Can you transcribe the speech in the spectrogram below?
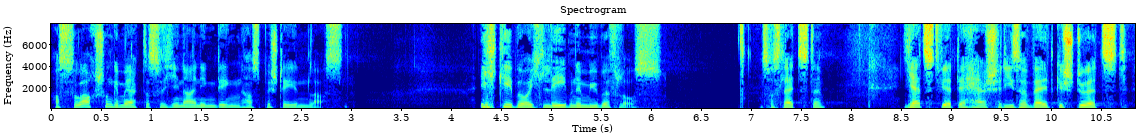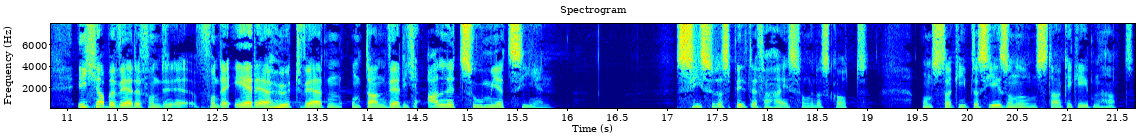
Hast du auch schon gemerkt, dass du dich in einigen Dingen hast bestehen lassen? Ich gebe euch Leben im Überfluss. Und das Letzte. Jetzt wird der Herrscher dieser Welt gestürzt. Ich aber werde von der, von der Erde erhöht werden und dann werde ich alle zu mir ziehen. Siehst du das Bild der Verheißungen, das Gott uns da gibt, das Jesus uns da gegeben hat?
